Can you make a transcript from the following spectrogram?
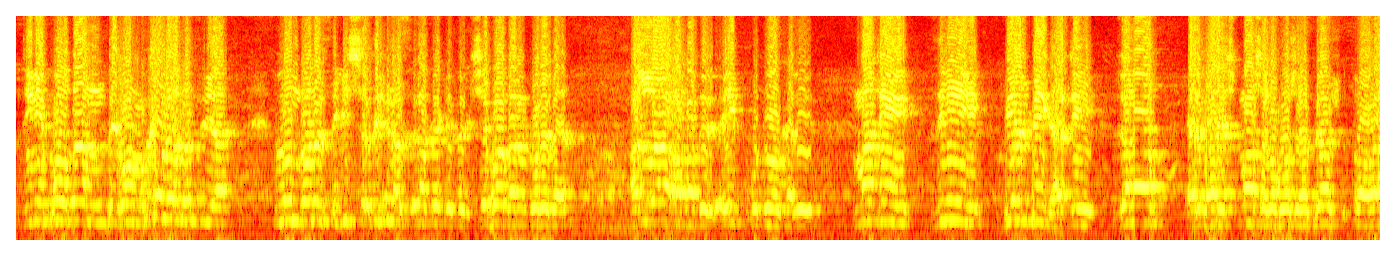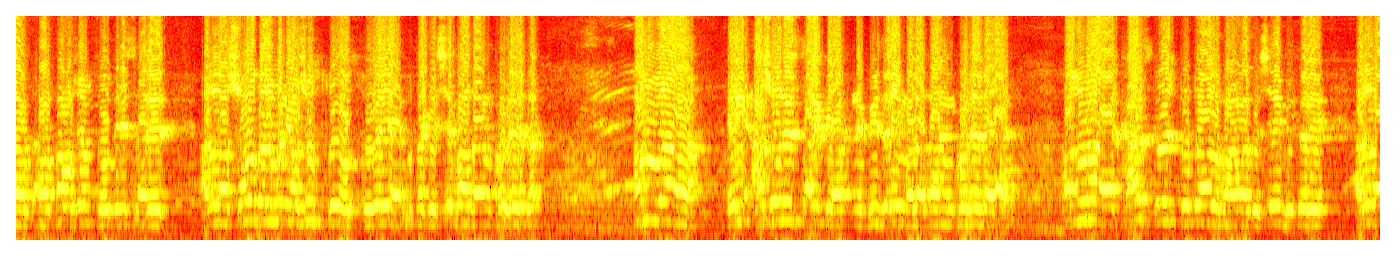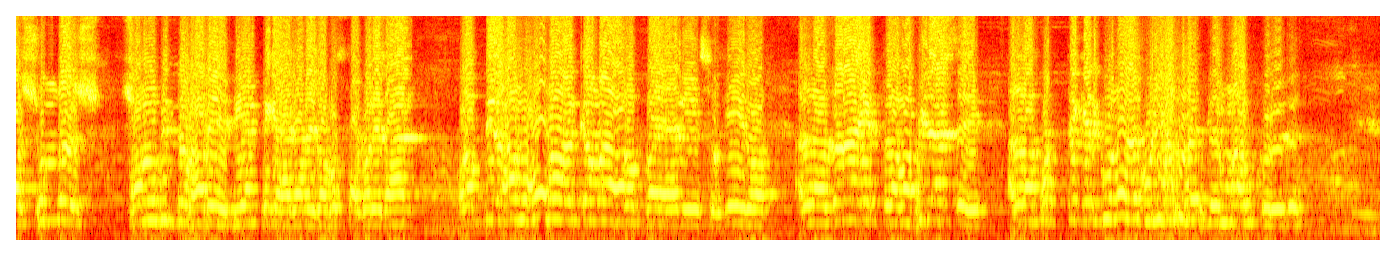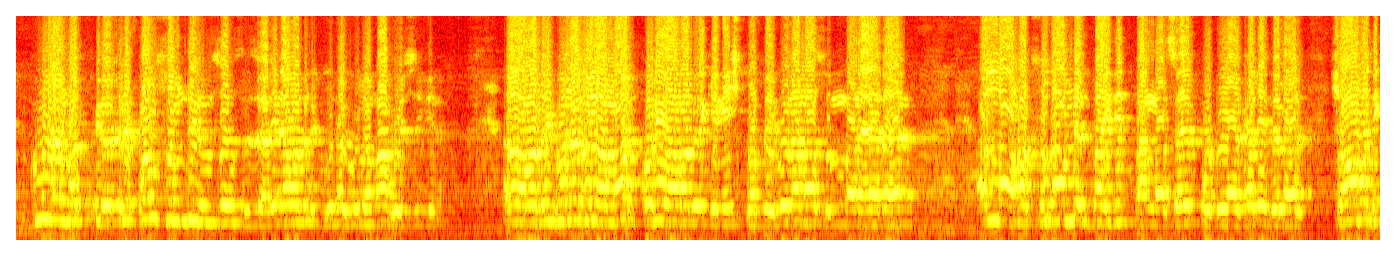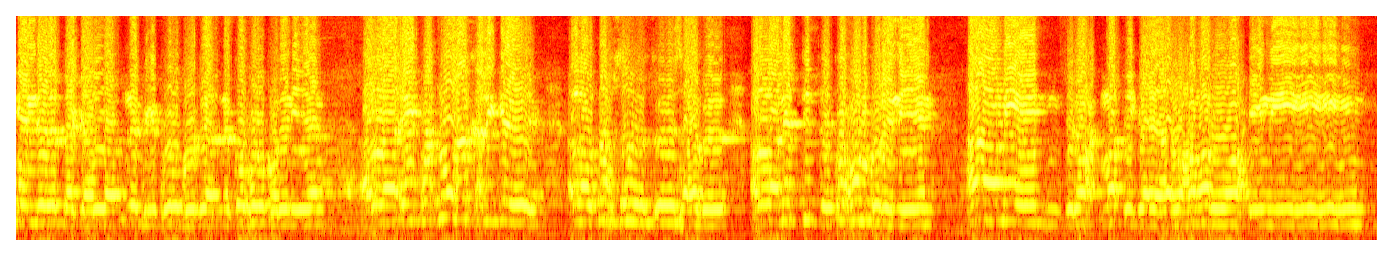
যিনি প্রধান বেগম খালেদা জিয়া লন্ডনের চিকিৎসাধীন আছে তাকে তাকে সেবা দান করে দেন আল্লাহ আমাদের এই পটুয়াখালী মাঝি যিনি বিএনপি ঘাটি জনাব এর ভাই মাসাল বসে আলতা হোসেন চৌধুরী স্যারের। আল্লাহ সহধর্মণী অসুস্থ তাকে সেবা দান করে দেন। আল্লাহ এই আসনের স্যারকে আপনি বিজয়ী মালা দান করে দেন। আল্লাহ খাস করে টোটাল বাংলাদেশের ভিতরে আল্লাহ সুন্দর সমৃদ্ধ ভাবে বিএনপি কে আগামের ব্যবস্থা করে দেন। আল্লাহ যারা ইসলাম মাহফিল আছে, আল্লাহ প্রত্যেকের গুনাহগুলি আল্লাহকে মাফ করে দেন। আল্লাহ আমাদের গুনাহগুলো মাফ আল্লাহ সভাপতি কেন্দ্রের তাকে আল্লাহ আপনি বিপুল ভোটে আপনি কবুল করে নিয়েন। আল্লাহ এই পটুয়াখালীকে আল্লাহ সাহেবের আল্লাহ নেতৃত্বে কবুল করে নিয়েন। আমিন, বিরহমাতিকা ইয়া আরহামার রাহিমিন।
